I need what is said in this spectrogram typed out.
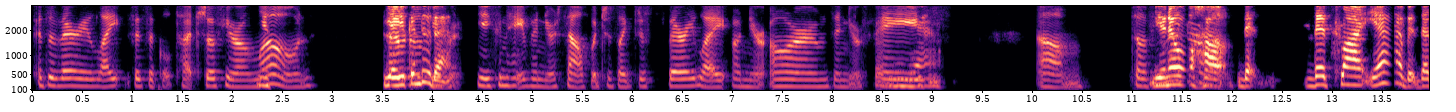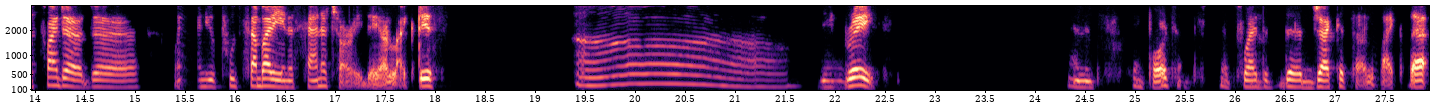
It's a very light physical touch. So if you're alone, I yeah you can do that heard- You can haven yourself, which is like just very light on your arms and your face. Um, so if you know you're how alone- that that's why yeah but that's why the the when you put somebody in a sanitary they are like this Oh, the embrace. And it's important. That's why the, the jackets are like that.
